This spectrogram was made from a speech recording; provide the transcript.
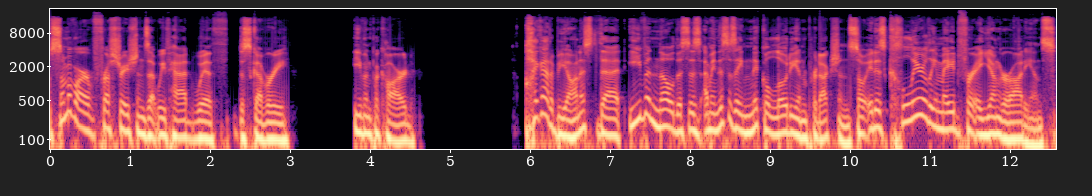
some of our frustrations that we've had with Discovery, even Picard, I got to be honest that even though this is, I mean, this is a Nickelodeon production, so it is clearly made for a younger audience.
